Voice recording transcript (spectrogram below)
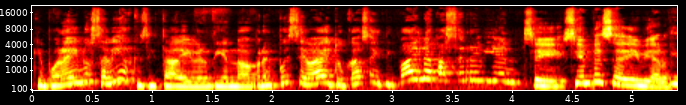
que por ahí no sabías que se estaba divirtiendo, pero después se va de tu casa y tipo, ay, la pasé re bien. Sí, siempre se divierte. Y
